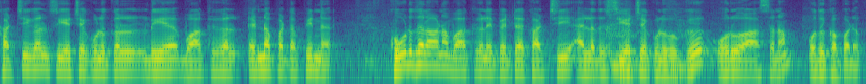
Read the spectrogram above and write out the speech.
கட்சிகள் சுயேட்சை குழுக்களுடைய வாக்குகள் எண்ணப்பட்ட பின்னர் கூடுதலான வாக்குகளை பெற்ற கட்சி அல்லது சுயேட்சை குழுவுக்கு ஒரு ஆசனம் ஒதுக்கப்படும்.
